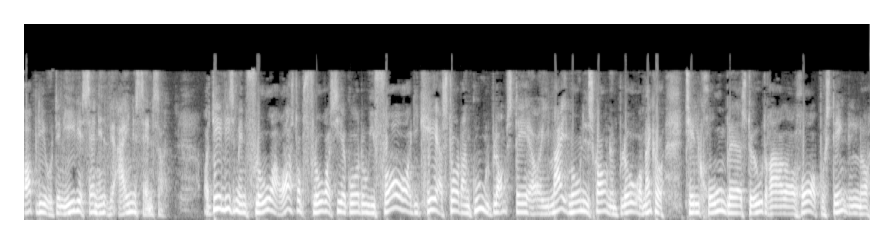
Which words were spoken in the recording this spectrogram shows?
opleve den evige sandhed ved egne sanser. Og det er ligesom en flora. Rostrups flora siger, går du i foråret i kær, står der en gul blomst der, og i maj måned i skoven en blå, og man kan tælle kronblade, støvdrager og hår på stænglen. Og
